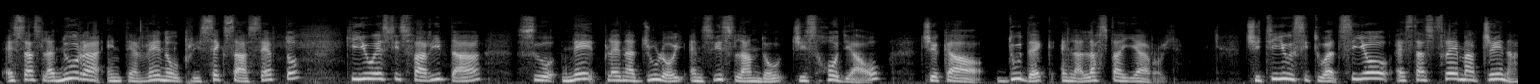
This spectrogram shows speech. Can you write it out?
estas la nura interveno pri sexa acerto, kiu estis farita su ne plena giuloi en Svislando gis hodiau, circa dudec en la lasta iaroi. Citiu situatio estas tre margena,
